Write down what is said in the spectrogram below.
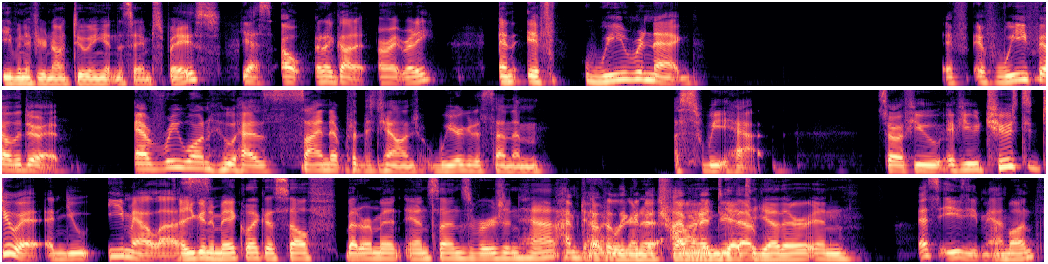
even if you're not doing it in the same space. Yes. Oh, and I got it. All right, ready? And if we renege, if if we fail to do it, everyone who has signed up for the challenge, we are going to send them a sweet hat. So if you if you choose to do it and you email us, Are you going to make like a self betterment and sons version hat? I'm totally going to try I'm and do get that. together in That's easy, man. a month.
